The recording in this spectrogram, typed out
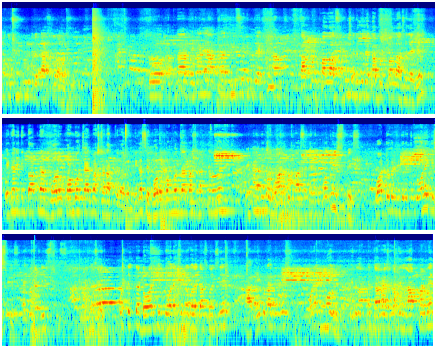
কত সুন্দর করে কাজ করা হয়েছে তো আপনার এখানে আপনার নিচে কিন্তু একটা কাপড় পাল্লা আছে, দুই সাইডে দুটো কাপড় পাল্লা আছে দেখেন। এখানে কিন্তু আপনার বড় কম্বল চার পাঁচটা রাখতে পারবেন, ঠিক আছে? বড় কম্বল চার পাঁচটা রাখতে পারবেন। এখানে কিন্তু ওয়ার্ডরোব আছে, দেখেন কত স্পেস ওয়ার্ডরোবের ভিতরে কিন্তু অনেক স্পেস ঠিক আছে? প্রত্যেকটা ডোয়ার কিন্তু অনেক সুন্দর করে কাজ করেছে। আর এগুলা কিন্তু অনেক মূল, এগুলো আপনার দ্বারা আসলে লাভ পাবেন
